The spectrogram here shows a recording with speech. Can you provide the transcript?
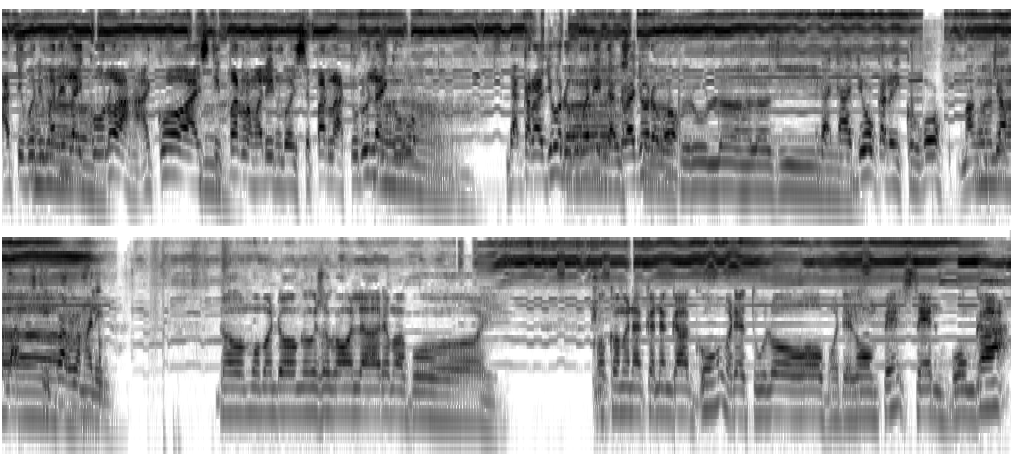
Ati bo di malin lah iko lo ah. Iko istighfar lah malin go istighfar lah turun lah iko. Dak karajo do ko malin dak karajo do ko. Astagfirullahalazim. Dak kajo kalau iko ko. Mangucap lah istighfar lah malin. No mo mandong sa kawala ra maboy. Mo ka manakan ng gago, mo de tulo, mo de rompe, sen bonga.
